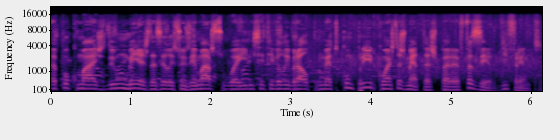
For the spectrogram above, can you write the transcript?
a pouco mais de um mês das eleições em março, a Iniciativa Liberal promete cumprir com estas metas para fazer diferente.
